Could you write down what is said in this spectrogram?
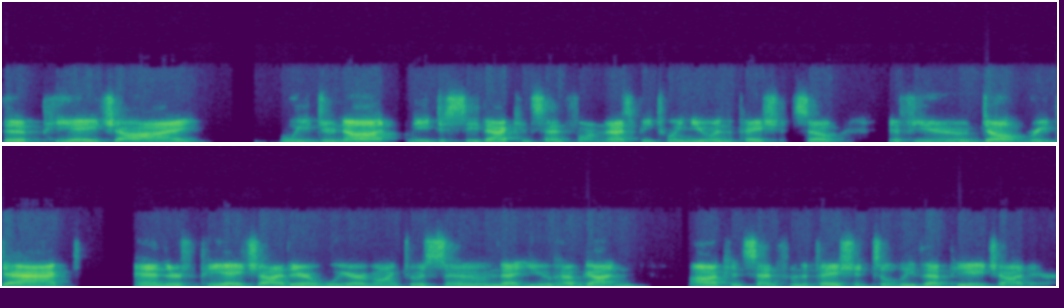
the PHI, we do not need to see that consent form. That's between you and the patient. So if you don't redact and there's PHI there, we are going to assume that you have gotten uh, consent from the patient to leave that PHI there.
